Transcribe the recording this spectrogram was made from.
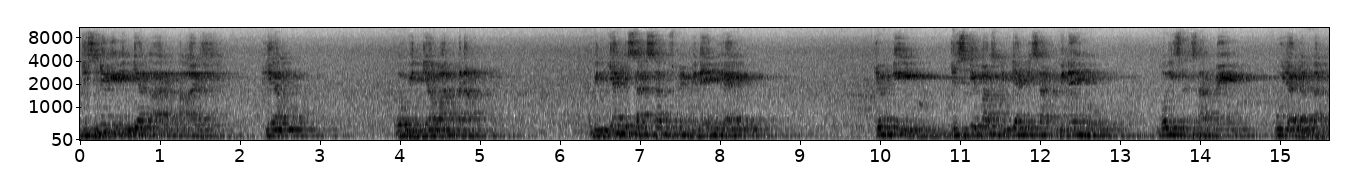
जिसने भी विद्या का आरंभ आज किया वो विद्यावान बना। विद्या के साथ साथ उसमें विनय भी आई क्योंकि जिसके पास विद्या के साथ विनय हो, वो इस संसार में पूजा जाता है।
